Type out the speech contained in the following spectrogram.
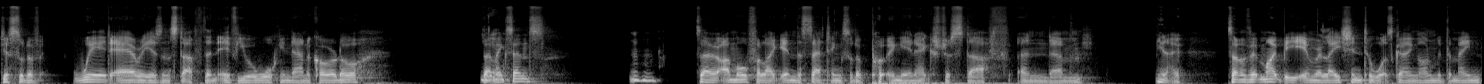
just sort of weird areas and stuff than if you were walking down a corridor. Does that Yeah. make sense? Mhm. So I'm all for like in the setting, sort of putting in extra stuff, and um, you know, some of it might be in relation to what's going on with the main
